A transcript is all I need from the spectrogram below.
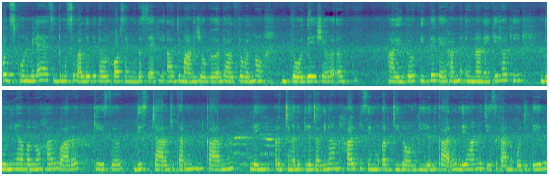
ਕੁਝ ਸਕੂਨ ਮਿਲਿਆ ਹੈ। ਸਿੱਧੂ ਮੂਸੇਵਾਲ ਦੇ ਪਿਤਾ ਬਲਕੌਰ ਸਿੰਘ ਨੇ ਦੱਸਿਆ ਕਿ ਅੱਜ ਮਾਣਯੋਗ ਅਦਾਲਤ ਵੱਲੋਂ ਦੋ ਦੇਸ਼ ਆਇਦ ਕੀਤੇ ਗਏ ਹਨ। ਉਹਨਾਂ ਨੇ ਕਿਹਾ ਕਿ ਦੁਨੀਆ ਵੱਲੋਂ ਹਰ ਵਾਰ ਕੇਸ ਡਿਸਚਾਰਜ ਕਰਨ ਕਾਰਨ ਲਈ ਅਰਜ਼ੀਆਂ ਦਿੱਤੀਆਂ ਜਾਂਦੀਆਂ ਹਨ। ਹਰ ਕਿਸੇ ਨੂੰ ਅਰਜ਼ੀ ਲਾਉਣ ਦੀ ਅਧਿਕਾਰ ਹੁੰਦੇ ਹਨ, ਜਿਸ ਕਾਰਨ ਕੁਝ ਦੇਰ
